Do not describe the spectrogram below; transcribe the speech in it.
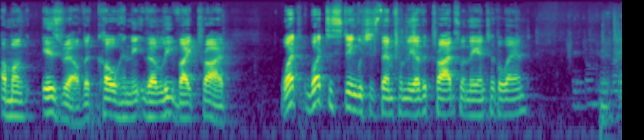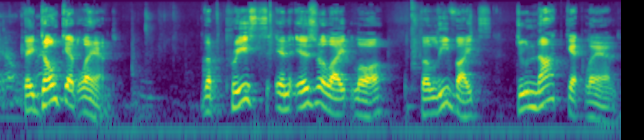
among Israel, the Kohen, the Levite tribe, what, what distinguishes them from the other tribes when they enter the land? They don't get land. The priests in Israelite law, the Levites, do not get land.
